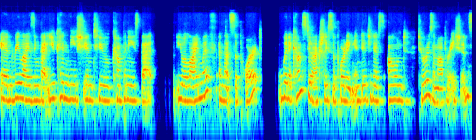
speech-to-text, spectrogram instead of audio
and realizing that you can niche into companies that you align with and that support when it comes to actually supporting Indigenous owned tourism operations,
